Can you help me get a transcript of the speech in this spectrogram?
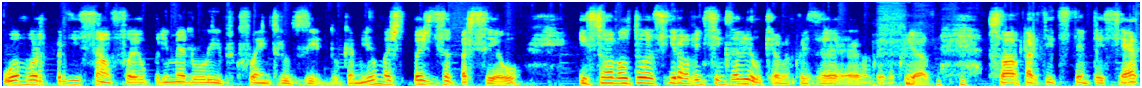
O Amor de Perdição foi o primeiro livro que foi introduzido do Camilo, mas depois desapareceu e só voltou a seguir ao 25 de Abril, que é uma coisa, uma coisa curiosa. Só a partir de 77,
